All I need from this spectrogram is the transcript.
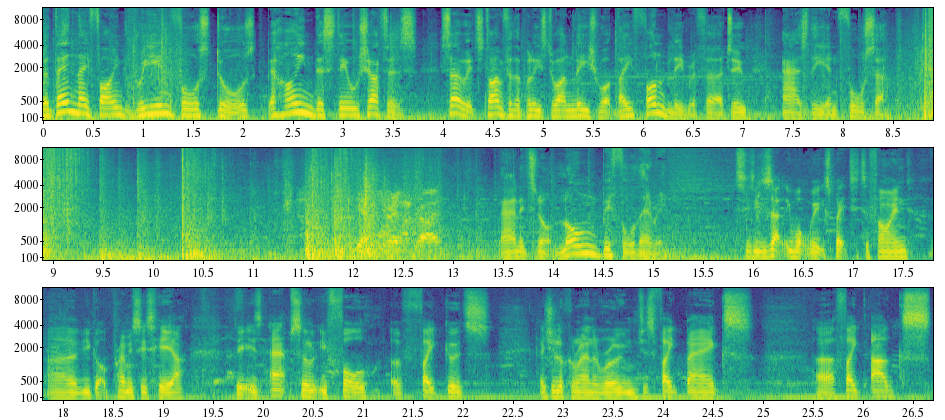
But then they find reinforced doors behind the steel shutters. So it's time for the police to unleash what they fondly refer to as the enforcer. Yeah, ready. Right. And it's not long before they're in. This is exactly what we expected to find. Uh, you've got premises here that is absolutely full of fake goods. as you look around the room, just fake bags, uh, fake Uggs,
